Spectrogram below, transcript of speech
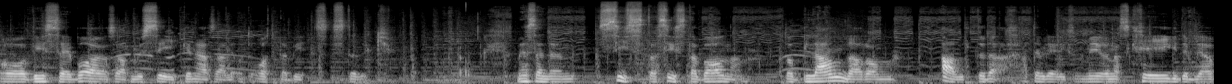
Och vissa är bara så att musiken är så här åt 8-bits stuk. Men sen den sista, sista banan. Då blandar de allt det där. Att det blir liksom Myrornas krig, det blir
